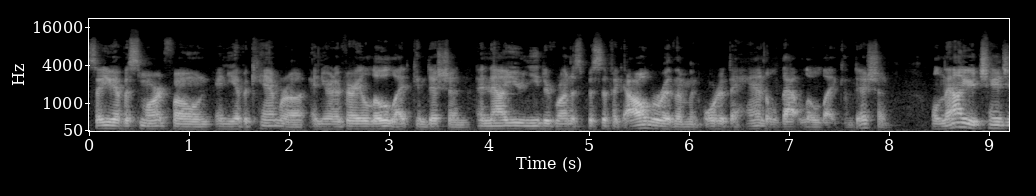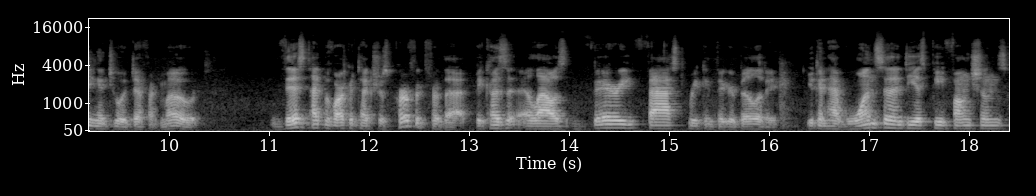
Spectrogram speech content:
say you have a smartphone and you have a camera and you're in a very low light condition and now you need to run a specific algorithm in order to handle that low light condition. Well, now you're changing into a different mode. This type of architecture is perfect for that because it allows very fast reconfigurability. You can have one set of DSP functions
